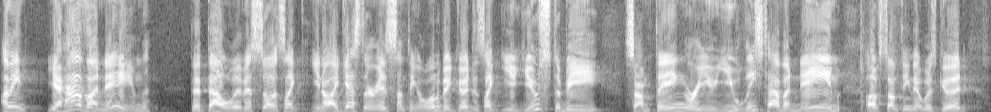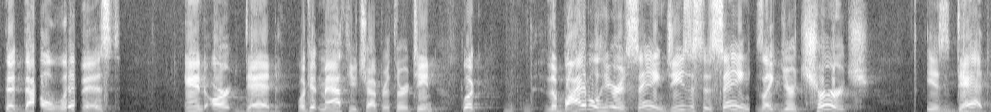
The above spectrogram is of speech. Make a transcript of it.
I mean, you have a name that thou livest. So it's like, you know, I guess there is something a little bit good. It's like you used to be something, or you, you at least have a name of something that was good, that thou livest and art dead. Look at Matthew chapter 13. Look, the Bible here is saying, Jesus is saying, he's like, your church is dead.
